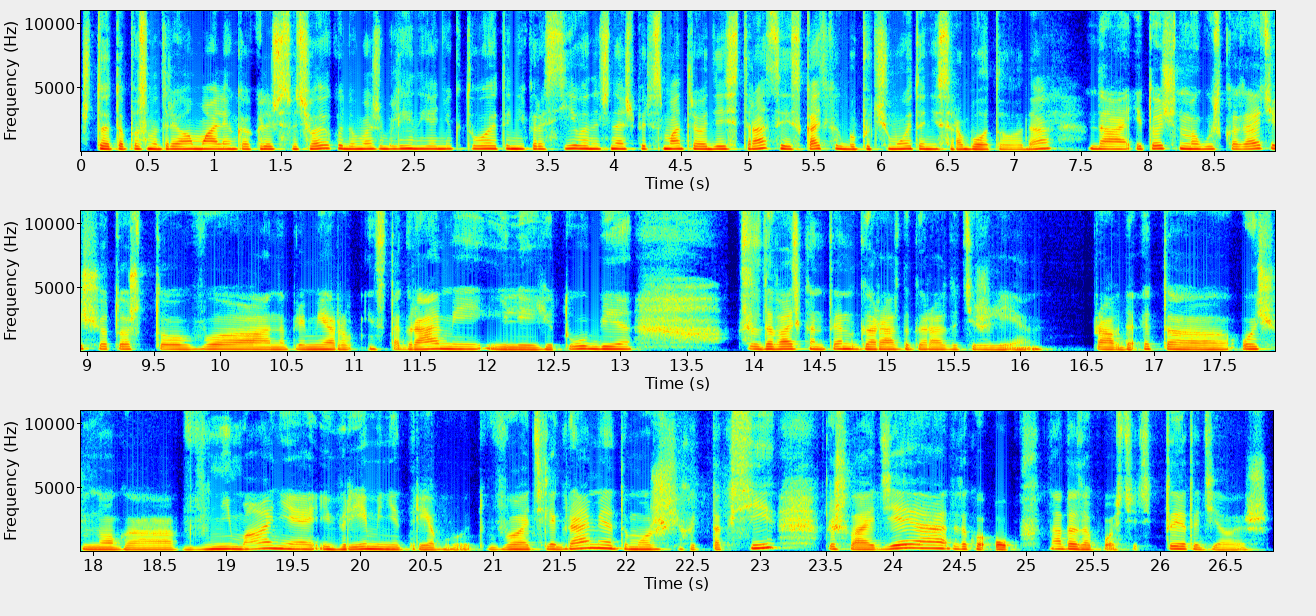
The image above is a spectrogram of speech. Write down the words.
что это посмотрело маленькое количество человек, и думаешь, блин, я никто, это некрасиво, начинаешь пересматривать 10 раз и искать, как бы, почему это не сработало, да? Да, и точно могу сказать еще то, что в, например, Инстаграме или Ютубе создавать контент гораздо-гораздо тяжелее. Правда, это очень много внимания и времени требует. В Телеграме ты можешь ехать в такси, пришла идея, ты такой, оп, надо запостить. Ты это делаешь.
